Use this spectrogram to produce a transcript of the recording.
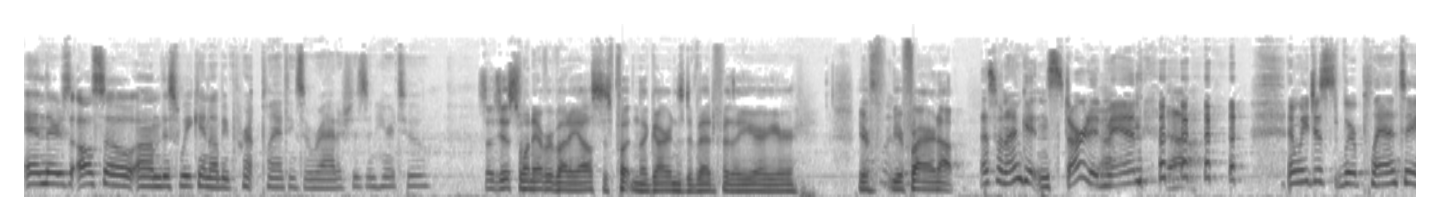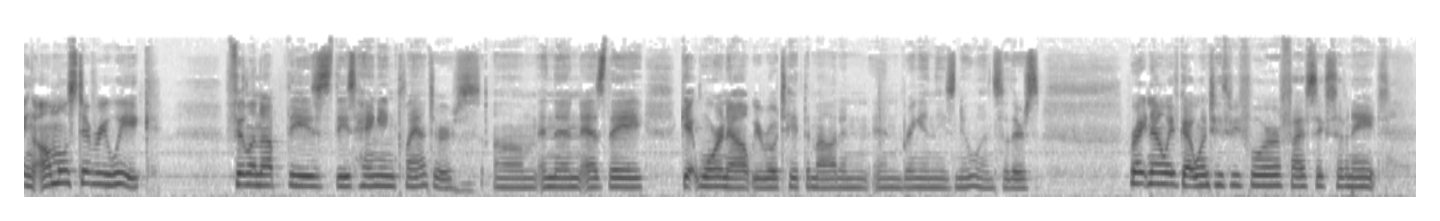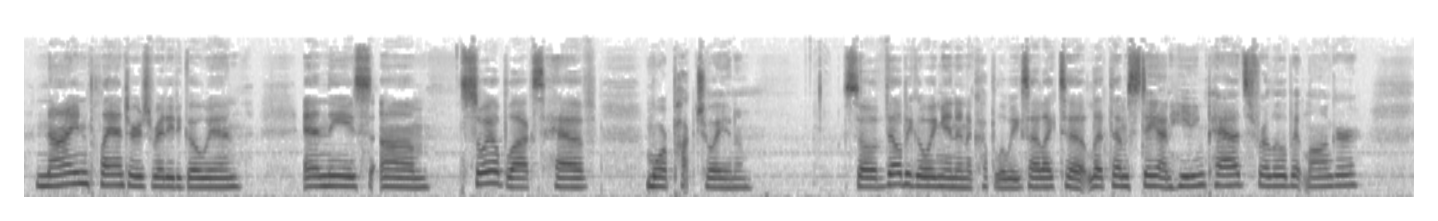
and there's also, um, this weekend, I'll be pr- planting some radishes in here too. So just when everybody else is putting the gardens to bed for the year, you're you're you're firing up. That's when I'm getting started, man. Yeah. and we just we're planting almost every week, filling up these these hanging planters, um, and then as they get worn out, we rotate them out and and bring in these new ones. So there's right now we've got one, two, three, four, five, six, seven, eight, nine planters ready to go in, and these um, soil blocks have more pak choy in them. So they'll be going in in a couple of weeks. I like to let them stay on heating pads for a little bit longer.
